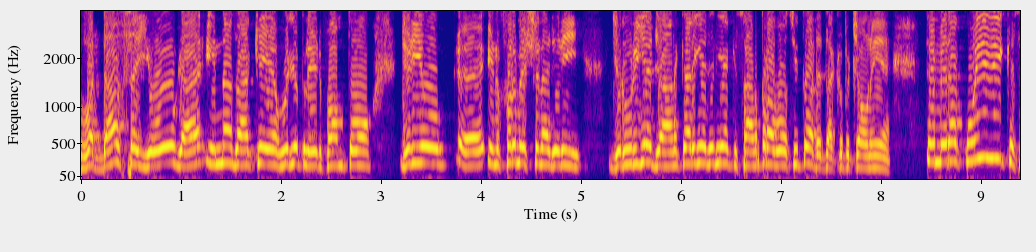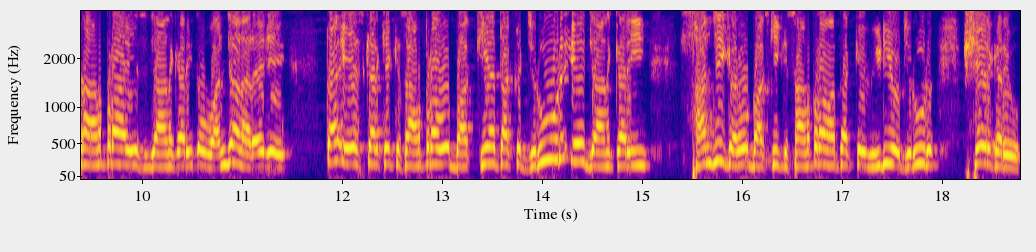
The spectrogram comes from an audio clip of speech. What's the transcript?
ਵੱਡਾ ਸਹਿਯੋਗ ਹੈ। ਇਹਨਾਂ ਦਾ ਕਿ ਇਹੋ ਜਿਹੇ ਪਲੇਟਫਾਰਮ ਤੋਂ ਜਿਹੜੀ ਉਹ ਇਨਫੋਰਮੇਸ਼ਨ ਹੈ ਜਿਹੜੀ ਜ਼ਰੂਰੀਆਂ ਜਾਣਕਾਰੀਆਂ ਜਿਹੜੀਆਂ ਕਿਸਾਨ ਭਰਾਵੋ ਅਸੀਂ ਤੁਹਾਡੇ ਤੱਕ ਪਹੁੰਚਾਉਣੇ ਆ। ਤੇ ਮੇਰਾ ਕੋਈ ਵੀ ਕਿਸਾਨ ਭਰਾ ਇਸ ਜਾਣਕਾਰੀ ਤੋਂ ਵਾਂਝਾ ਨਾ ਰਹਿ ਜੇ ਤਾਂ ਇਸ ਕਰਕੇ ਕਿਸਾਨ ਭਰਾਵੋ ਬਾਕੀਆਂ ਤੱਕ ਜਰੂਰ ਇਹ ਜਾਣਕਾਰੀ ਸਾਂਝੀ ਕਰੋ। ਬਾਕੀ ਕਿਸਾਨ ਭਰਾਵਾਂ ਤੱਕ ਇਹ ਵੀਡੀਓ ਜਰੂਰ ਸ਼ੇਅਰ ਕਰਿਓ।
